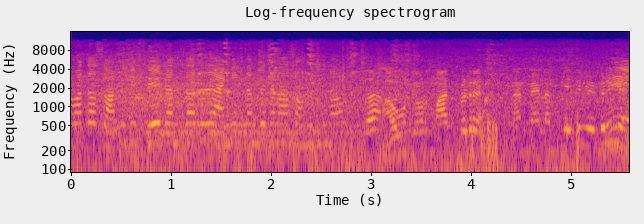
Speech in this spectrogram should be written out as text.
ಮತ್ತ ಸ್ವಾಮೀಜಿ ಫೇಕ್ ಅಂತಾರೆ ಹಂಗಿಂಗ್ ನಂಬೇಕಣ್ಣ ಸ್ವಾಮೀಜಿ ನಾವು ಮಾತು ಬಿಡ್ರಿ ನನ್ನ ನಂಬಿಕೆ ಇಬ್ರಿಗೆ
